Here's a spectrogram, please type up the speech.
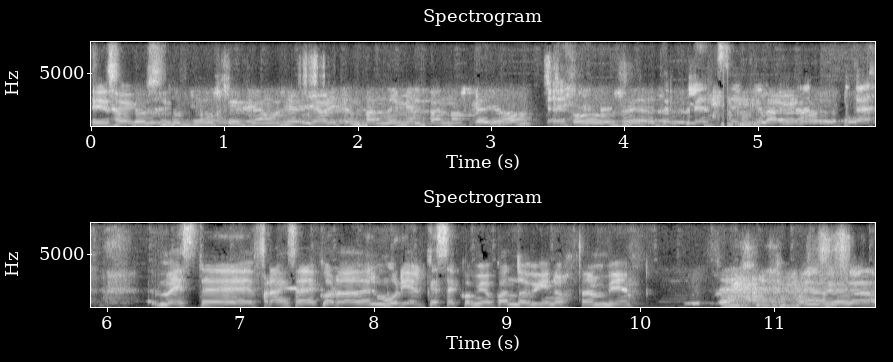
Sí, soy, Todos, soy- todos. Y, ahorita en pandemia el pan nos cayó. Todos, ¿eh? La verdad. Este Frank se ha acordado del Muriel que se comió cuando vino también. Oye, sí está-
